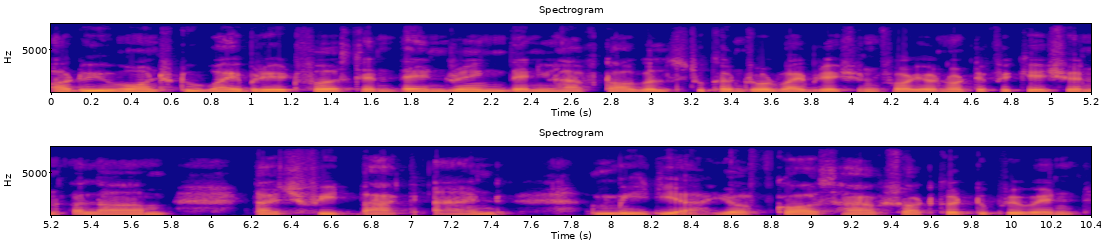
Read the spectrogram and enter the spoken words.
or do you want to vibrate first and then ring, then you have toggles to control vibration for your notification, alarm, touch feedback and media. You of course have shortcut to prevent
